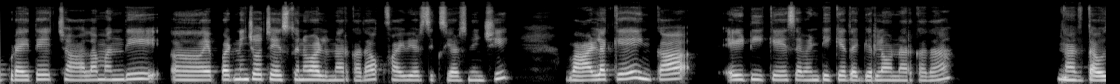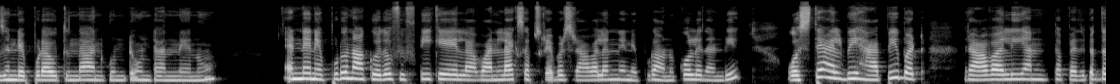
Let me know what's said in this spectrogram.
ఇప్పుడైతే చాలామంది ఆహ్, ఎప్పటినుంచో చేస్తున్న వాళ్ళున్నారు కదా! ఒక 5 ఇయర్స్, 6 ఇయర్స్ నుంచి. వాళ్ళకే ఇంకా 80,000, 70,000 దగ్గరలో ఉన్నారు కదా! నాది 1000 ఎప్పుడవుతుందా అనుకుంటూ ఉంటాను నేను. అండ్ నేను ఎప్పుడు నాకు ఏదో fifty K one lakh subscribers రావాలని నేను ఎప్పుడు అనుకోలేదండి. వస్తే I will be happy. But రావాలి అంత పెద్ద పెద్ద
